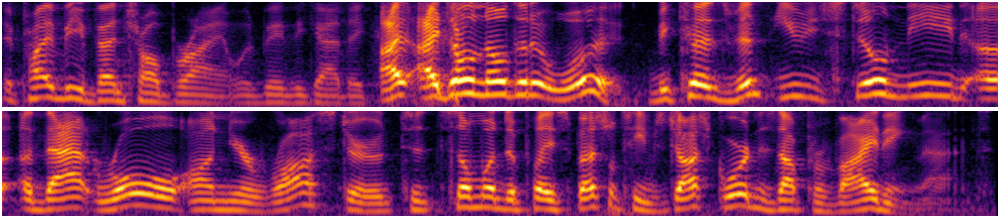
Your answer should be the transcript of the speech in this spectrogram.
It'd probably be Ventell Bryant would be the guy they. I, I don't know that it would because Vin, you still need a, a, that role on your roster to someone to play special teams. Josh Gordon is not providing that.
